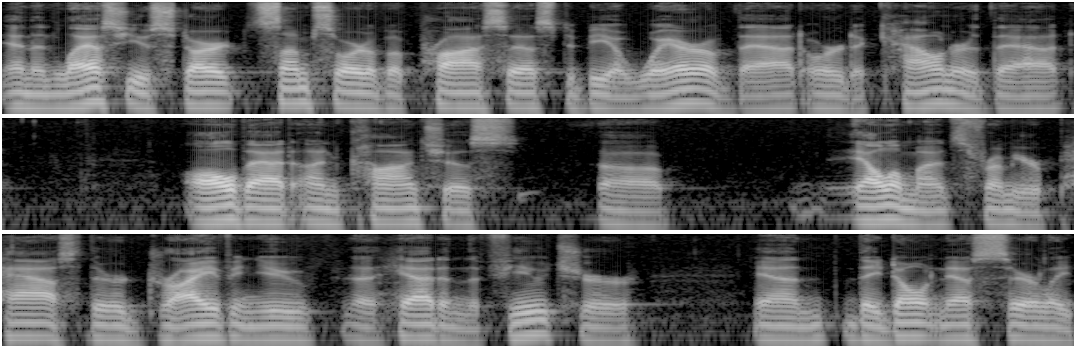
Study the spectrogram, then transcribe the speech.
And unless you start some sort of a process to be aware of that or to counter that, all that unconscious uh, elements from your past, they're driving you ahead in the future and they don't necessarily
